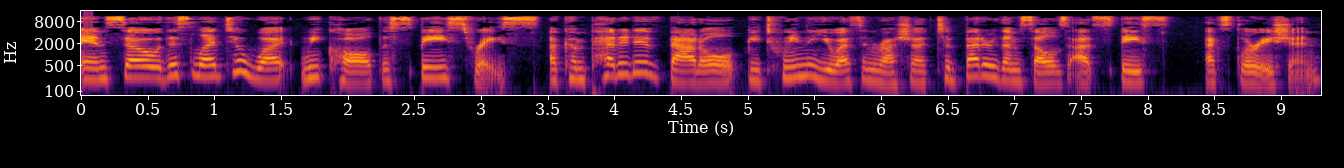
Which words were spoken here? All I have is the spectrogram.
And so this led to what we call the space race, a competitive battle between the US and Russia to better themselves at space exploration.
